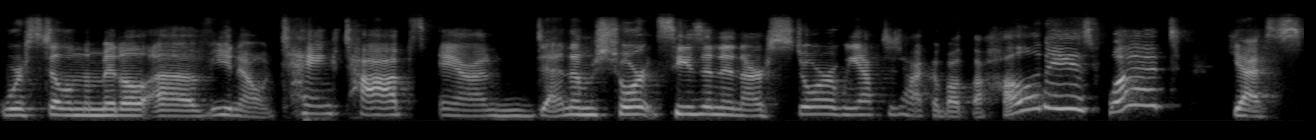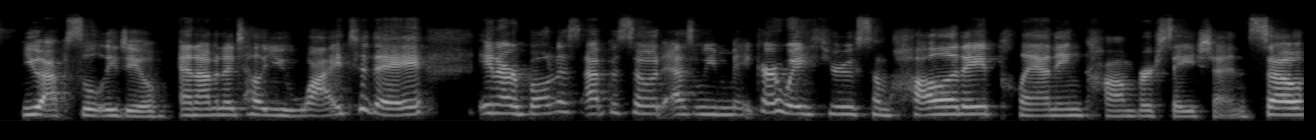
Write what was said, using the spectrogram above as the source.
We're still in the middle of, you know, tank tops and denim short season in our store. We have to talk about the holidays. What? Yes, you absolutely do. And I'm going to tell you why today in our bonus episode as we make our way through some holiday planning conversation. So,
